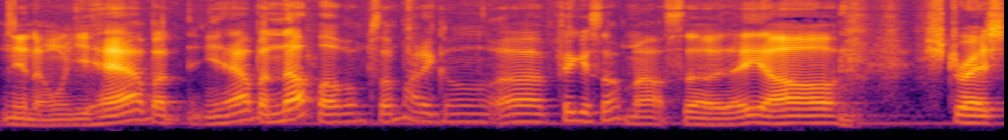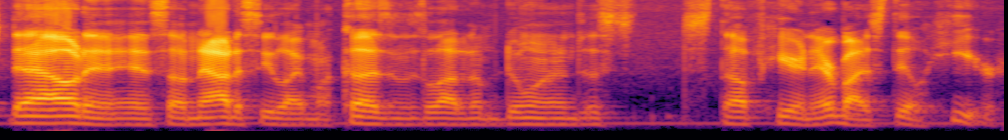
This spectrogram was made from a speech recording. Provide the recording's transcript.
you know when you have a, you have enough of them, somebody gonna uh, figure something out. So they all stretched out, and, and so now to see like my cousins, a lot of them doing just stuff here, and everybody's still here.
